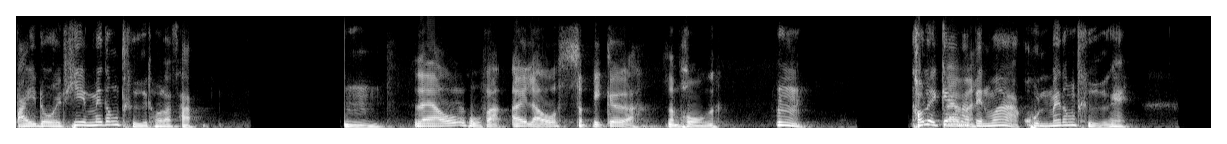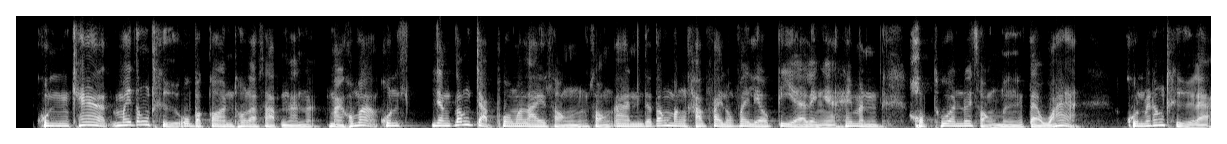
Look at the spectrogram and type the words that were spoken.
ไปโดยที่ไม่ต้องถือโทรศัพท์ อืม แล้วหูฟังเอ้ยแล้วสปีกเกอร์อะลำโพงอะอืมเขาเลยแก้ได้ไหมมาเป็นว่าคุณไม่ต้องถือไง คุณแค่ไม่ต้องถืออุปกรณ์โทรศัพท์นั้นอะหมายความว่าคุณยังต้องจับพวงมาลัยสองสองอัน จะต้องบังคับไฟลงไฟเลี้ยวเกียร์อะไรเงี้ยให้มันครบถ้วนด้วยสองมือ แต่ว่าคุณไม่ต้องถือแหละ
